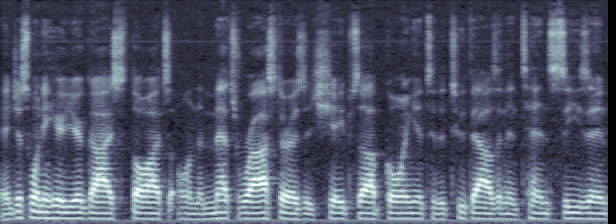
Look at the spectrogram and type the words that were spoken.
And just want to hear your guys' thoughts on the Mets roster as it shapes up going into the 2010 season,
